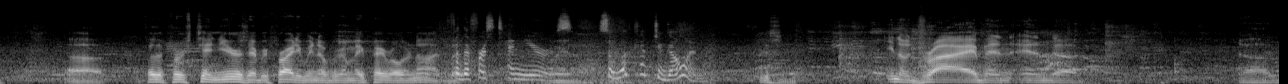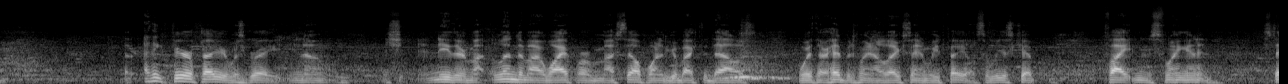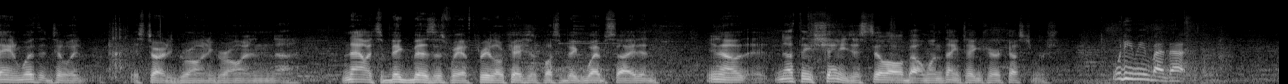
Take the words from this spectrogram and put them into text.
uh, for the first 10 years, every Friday we know if we're going to make payroll or not. For the first 10 years. Oh, So what kept you going? just you know drive and and uh, uh, I think fear of failure was great. You know, She- neither my, Linda, my wife, or myself wanted to go back to Dallas with our head between our legs, saying we'd fail. So we just kept fighting and swinging and staying with it until it it started growing and growing. And, uh, now it's a big business. We have three locations plus a big website, and you know nothing's changed. It's still all about one thing: taking care of customers What do you mean by that?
